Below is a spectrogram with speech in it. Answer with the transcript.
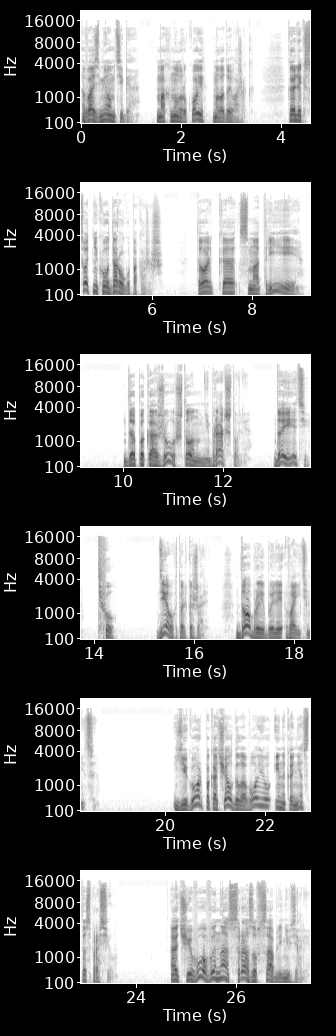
возьмем тебя», — махнул рукой молодой вожак. «Коли к сотнику дорогу покажешь. Только смотри, да покажу, что он мне, брат, что ли. Да и эти. Тьфу. Девок только жаль. Добрые были воительницы. Егор покачал головою и, наконец-то, спросил. «А чего вы нас сразу в сабли не взяли?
